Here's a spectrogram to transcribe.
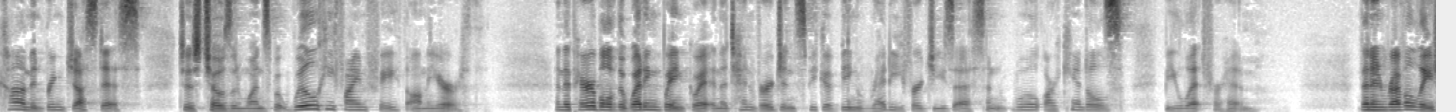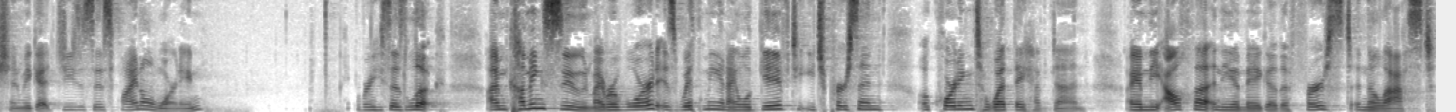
come and bring justice to his chosen ones, but will he find faith on the earth? And the parable of the wedding banquet and the ten virgins speak of being ready for Jesus, and will our candles be lit for him? Then in Revelation, we get Jesus' final warning where he says, Look, I'm coming soon. My reward is with me, and I will give to each person according to what they have done. I am the Alpha and the Omega, the first and the last,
